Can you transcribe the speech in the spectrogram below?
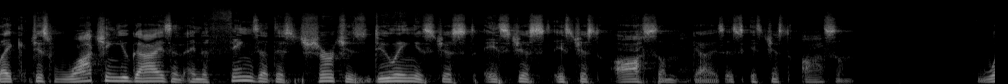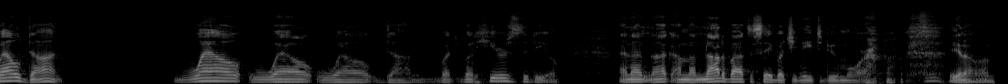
like just watching you guys and, and the things that this church is doing is just it's just it's just awesome guys. It's it's just awesome. Well done. Well well well done. But but here's the deal. And I'm not I'm, not about to say but you need to do more. You know um,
